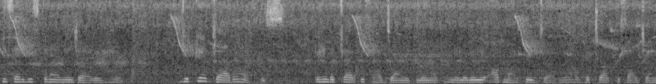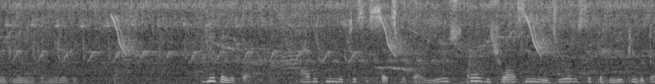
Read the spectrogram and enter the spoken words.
की सर्विस कराने जा रहे हैं। जबकि आप जा रहे हैं ऑफ़िस, कहीं बच्चा आपके साथ जाने के लिए ना कहने लगे आप मार्केट जा रहे हैं, आप बच्चा आपके साथ जाने के लिए ना कहने लगे। ये गलत है। आप अपने बच्चे से सच बताइए, उसको विश्वास नहीं लीजिए और उससे कहिए कि बेटा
